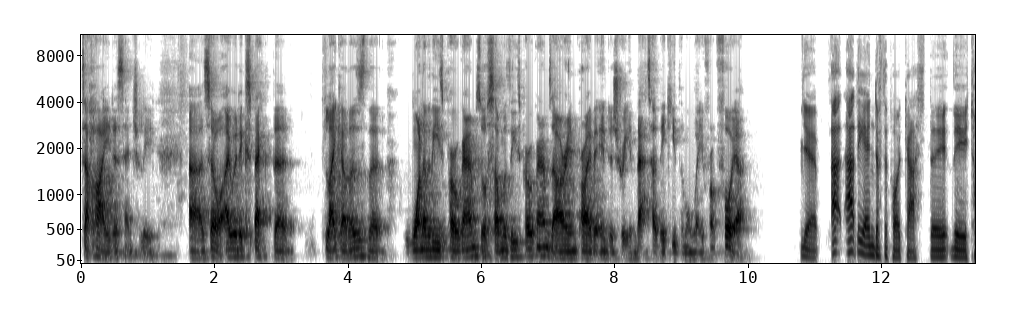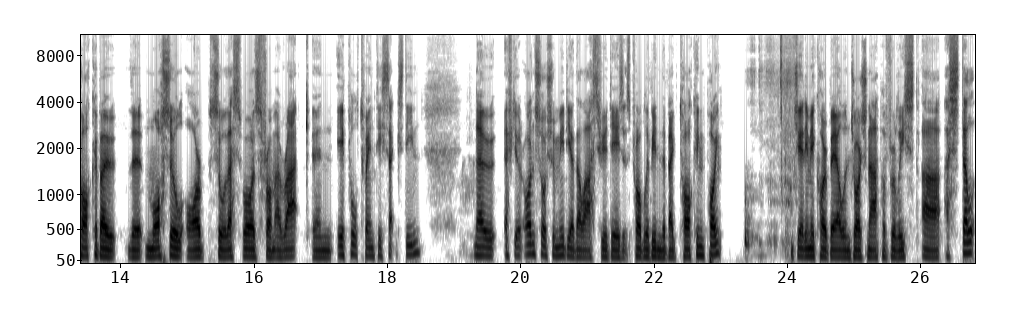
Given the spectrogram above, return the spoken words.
to hide essentially. Uh, so I would expect that, like others, that one of these programs or some of these programs are in private industry, and that's how they keep them away from FOIA. Yeah, at, at the end of the podcast, they they talk about the Mosul orb. So this was from Iraq in April 2016. Now, if you're on social media the last few days, it's probably been the big talking point. Jeremy Corbell and George Knapp have released a, a still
